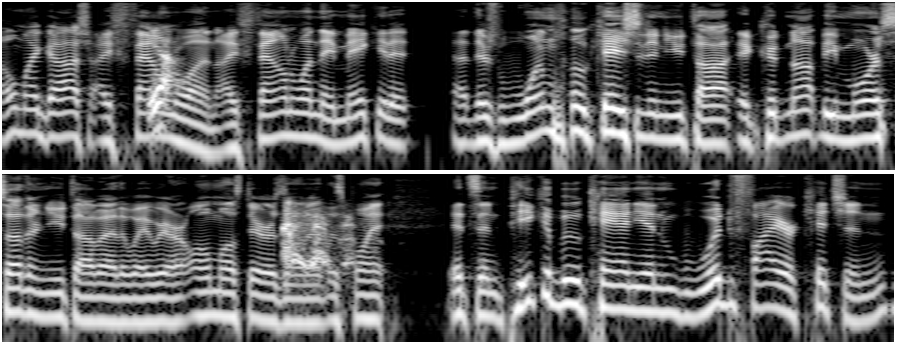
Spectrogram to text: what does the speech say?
Oh my gosh, I found Yeah. one. I found one. They make it at. Uh, there's one location in Utah. It could not be more southern Utah, by the way. We are almost Arizona at this point. It's in Peekaboo Canyon Wood Fire Kitchen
